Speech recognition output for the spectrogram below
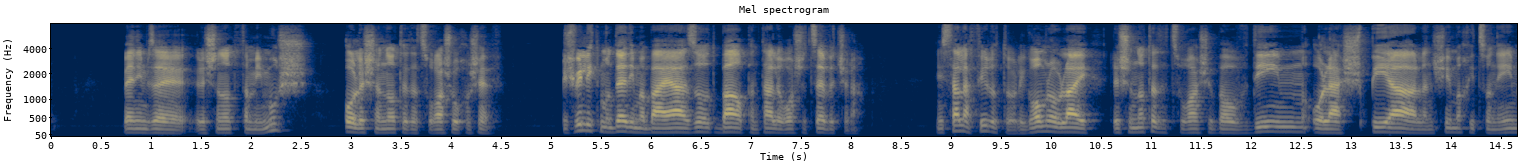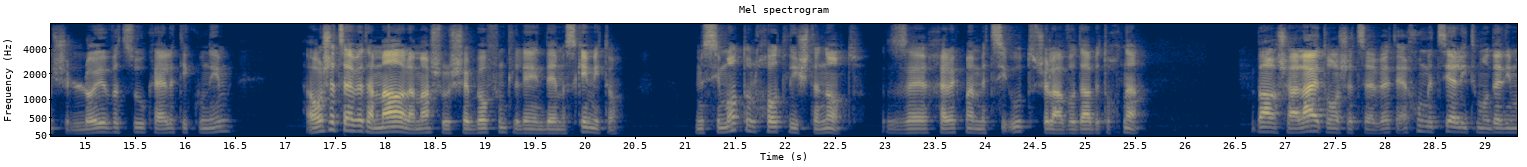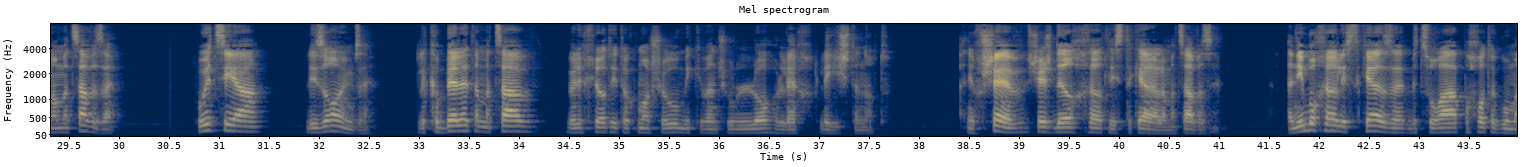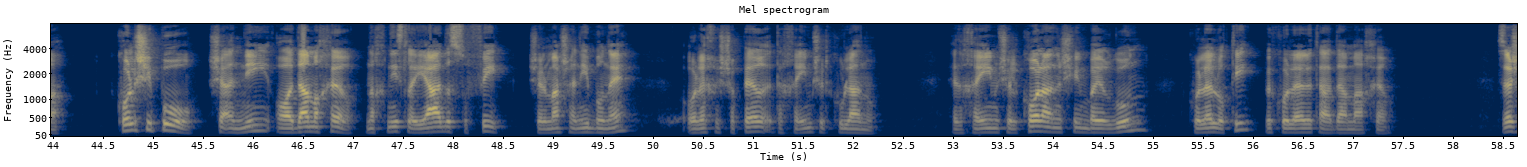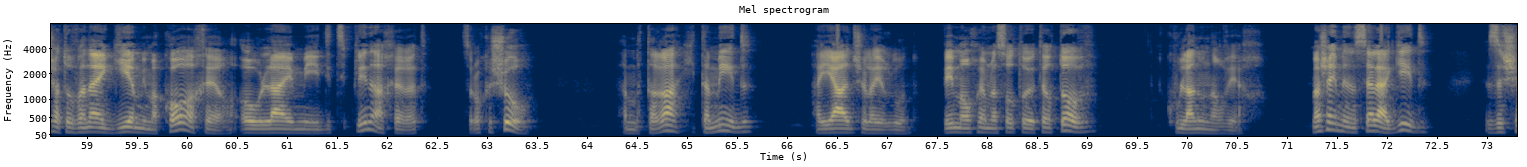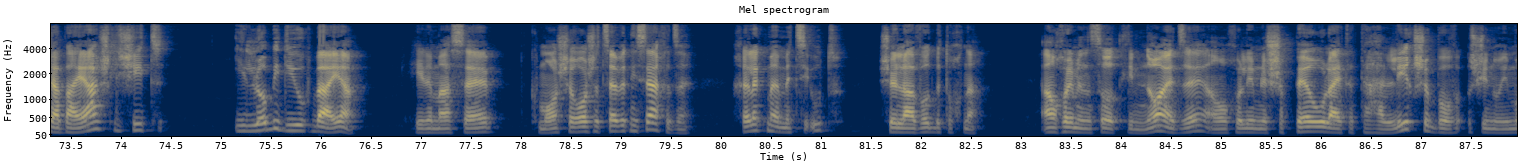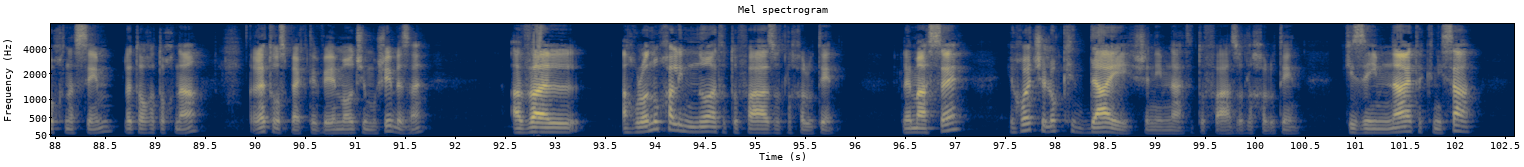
בין אם זה לשנות את המימוש, או לשנות את הצורה שהוא חושב. בשביל להתמודד עם הבעיה הזאת, בר פנתה לראש הצוות שלה. ניסה להפעיל אותו, לגרום לו אולי לשנות את הצורה שבה עובדים, או להשפיע על אנשים החיצוניים שלא יבצעו כאלה תיקונים. הראש הצוות אמר לה משהו שבאופן כללי אני די מסכים איתו. משימות הולכות להשתנות, זה חלק מהמציאות של העבודה בתוכנה. בר שאלה את ראש הצוות איך הוא מציע להתמודד עם המצב הזה. הוא הציע לזרום עם זה, לקבל את המצב ולחיות איתו כמו שהוא מכיוון שהוא לא הולך להשתנות. אני חושב שיש דרך אחרת להסתכל על המצב הזה. אני בוחר להסתכל על זה בצורה פחות עגומה. כל שיפור שאני או אדם אחר נכניס ליעד הסופי של מה שאני בונה, הולך לשפר את החיים של כולנו. את החיים של כל האנשים בארגון, כולל אותי וכולל את האדם האחר. זה שהתובנה הגיעה ממקור אחר, או אולי מדיציפלינה אחרת, זה לא קשור. המטרה היא תמיד היעד של הארגון. ואם אנחנו יכולים לעשות אותו יותר טוב, כולנו נרוויח. מה שאני מנסה להגיד זה שהבעיה השלישית היא לא בדיוק בעיה, היא למעשה, כמו שראש הצוות ניסח את זה, חלק מהמציאות של לעבוד בתוכנה. אנחנו יכולים לנסות למנוע את זה, אנחנו יכולים לשפר אולי את התהליך שבו שינויים מוכנסים לתוך התוכנה, רטרוספקטיב יהיה מאוד שימושי בזה, אבל אנחנו לא נוכל למנוע את התופעה הזאת לחלוטין. למעשה, יכול להיות שלא כדאי שנמנע את התופעה הזאת לחלוטין, כי זה ימנע את הכניסה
